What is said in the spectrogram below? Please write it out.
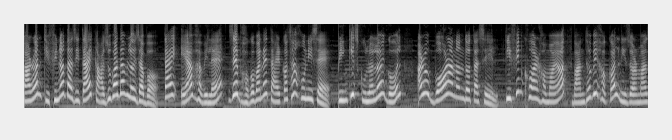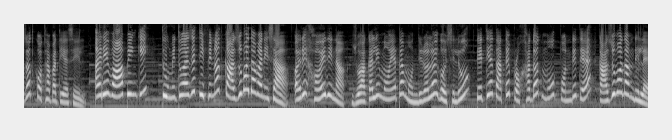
কাৰণ টিফিনত আজি তাই কাজু বাদাম লৈ যাব। তাই এয়া ভাবিলে যে ভগৱানে তাইৰ কথা শুনিছে। পিংকি স্কুললৈ গ'ল আৰু বৰ আনন্দত আছিল। টিফিন খোৱাৰ সময়ত বান্ধৱীসকল নিজৰ মাজত কথা পাতি আছিল। আৰে ৱাহ পিংকি! তুমিতো আজি টিফিনত কাজু বাদাম আনিছা। আৰে হয় ৰীণা যোৱাকালি মই এটা মন্দিৰলৈ গৈছিলো তেতিয়া তাতে প্ৰসাদত মোক পণ্ডিতে কাজু বাদাম দিলে।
